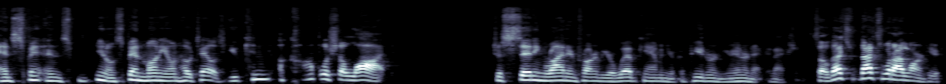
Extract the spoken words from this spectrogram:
and spend and you know spend money on hotels. You can accomplish a lot just sitting right in front of your webcam and your computer and your internet connection. So that's that's what I learned here.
